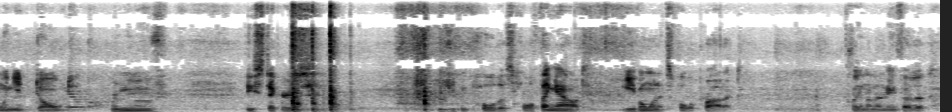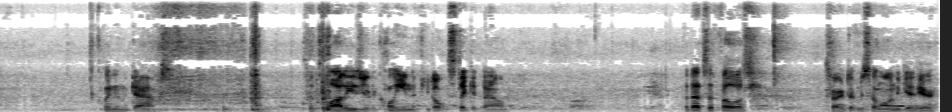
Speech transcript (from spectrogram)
when you don't remove these stickers is you can pull this whole thing out even when it's full of product. Clean underneath of it, cleaning the gaps. So it's a lot easier to clean if you don't stick it down. But that's it fellas. Sorry it took me so long to get here.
